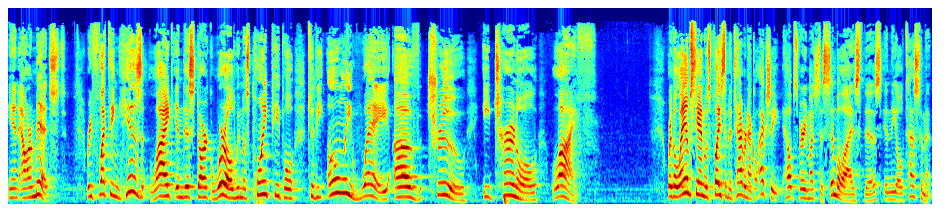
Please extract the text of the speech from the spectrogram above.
in our midst. Reflecting His light in this dark world, we must point people to the only way of true eternal life. where the lampstand was placed in the tabernacle actually helps very much to symbolize this in the Old Testament.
